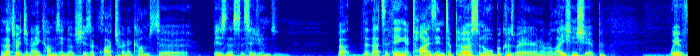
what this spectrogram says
And that's where Janae comes in. She's a clutch when it comes to business decisions. But th- that's the thing. It ties into personal because we're in a relationship. We've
